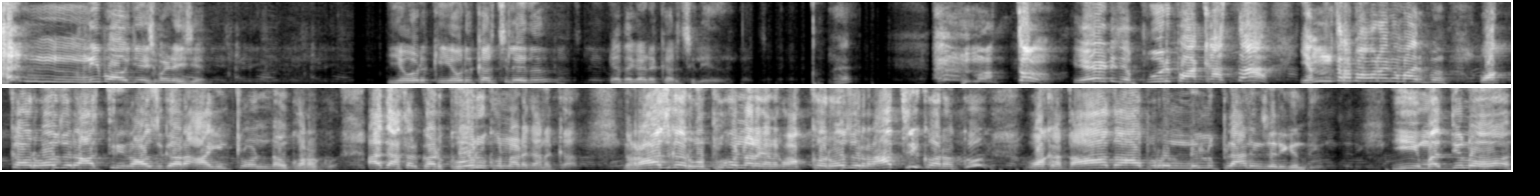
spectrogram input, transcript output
అన్నీ బాగు చేసి పడేసారు ఎవరికి ఎవరు ఖర్చు లేదు? ఎదగడ ఖర్చు లేదు. మొత్తం ఏడు పూరి కాస్త యంత్రభవనంగా మారిపోయింది ఒక్క రోజు రాత్రి రాజుగారు ఆ ఇంట్లో ఉండడం కొరకు. అది అతను గారు కోరుకున్నాడు కనుక రాజుగారు ఒప్పుకున్నాడు కనుక ఒక్క రోజు రాత్రి కొరకు ఒక దాదాపు రెండు నెలలు ప్లానింగ్ జరిగింది. ఈ మధ్యలో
